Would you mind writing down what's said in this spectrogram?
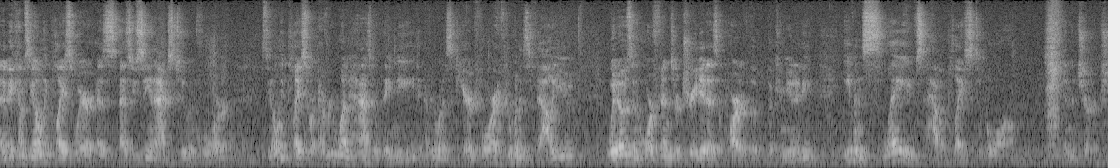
And it becomes the only place where, as, as you see in Acts 2 and 4, it's the only place where everyone has what they need, everyone is cared for, everyone is valued. Widows and orphans are treated as a part of the, the community. Even slaves have a place to belong in the church.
